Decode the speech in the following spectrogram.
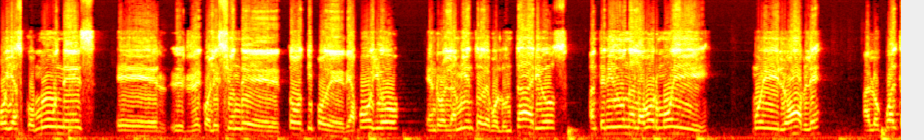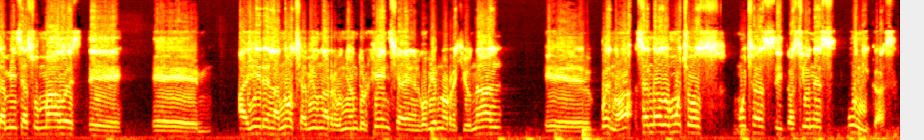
ollas comunes, eh, recolección de todo tipo de, apoyo, enrolamiento de voluntarios, han tenido una labor muy, muy loable, a lo cual también se ha sumado este eh, Ayer en la noche había una reunión de urgencia en el gobierno regional. Eh, bueno, ah, se han dado muchos, muchas situaciones únicas.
